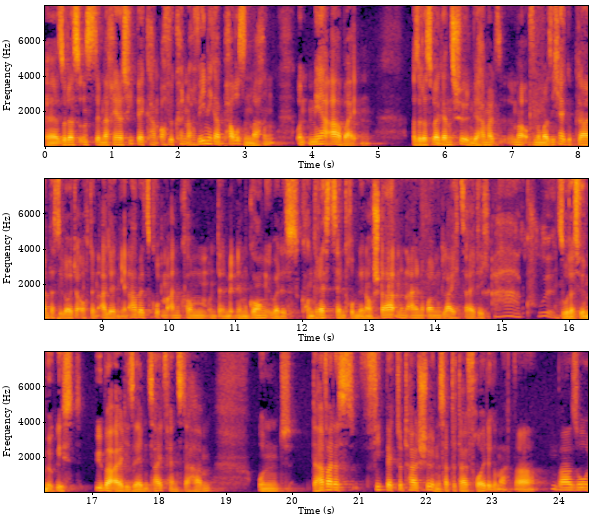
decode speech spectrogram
äh, sodass uns dann nachher das Feedback kam, auch wir können auch weniger Pausen machen und mehr arbeiten. Also das war mhm. ganz schön. Wir haben halt immer auf Nummer sicher geplant, dass die Leute auch dann alle in ihren Arbeitsgruppen ankommen und dann mit einem Gong über das Kongresszentrum dann auch starten in allen Räumen gleichzeitig. Ah, cool. So dass wir möglichst überall dieselben Zeitfenster haben. Und da war das Feedback total schön. Es hat total Freude gemacht, war, war so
